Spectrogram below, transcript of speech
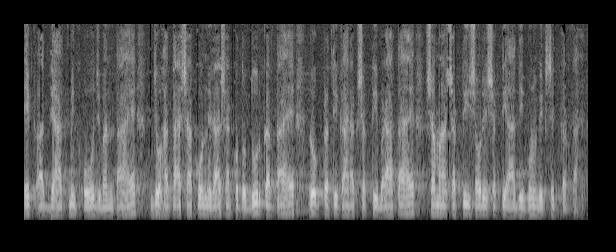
एक आध्यात्मिक ओज बनता है, जो हताशा को, निराशा को तो दूर करता है, रोग प्रतिकारक शक्ति बढ़ाता है, क्षमा शक्ति, शौर्य शक्ति आदि गुण विकसित करता है।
